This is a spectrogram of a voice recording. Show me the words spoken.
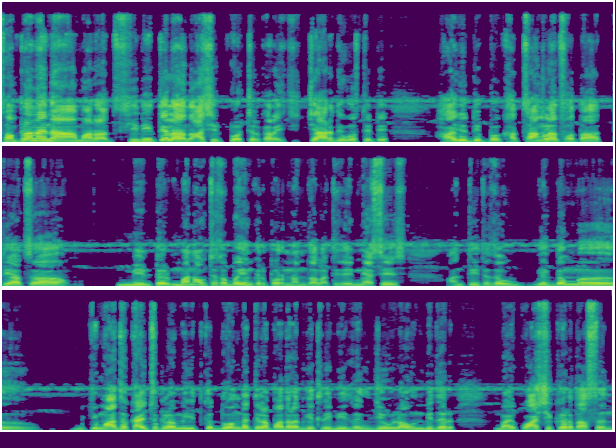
संपला नाही ना महाराज. हिने त्याला अशी टॉर्चर करायची. चार दिवस ते ते हा जो दीपक हा चांगलाच होता त्याचा मेंटल मनावर त्याचा भयंकर परिणाम झाला. त्याचे मॅसेज आणि ती त्याचं एकदम की माझं काय चुकलं? मी इतकं दोनदा तिला पात्रात घेतले. मी जीव लावून बी जर बायको अशी करत असन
